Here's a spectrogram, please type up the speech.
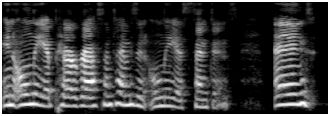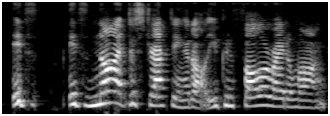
in only a paragraph sometimes in only a sentence and it's it's not distracting at all you can follow right along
